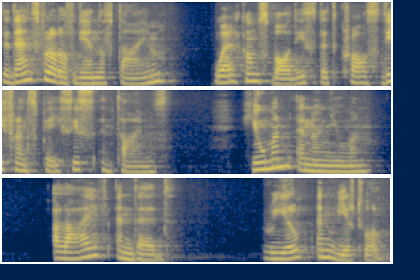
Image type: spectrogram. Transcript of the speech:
The dance floor of the end of time welcomes bodies that cross different spaces and times, human and non human, alive and dead, real and virtual.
